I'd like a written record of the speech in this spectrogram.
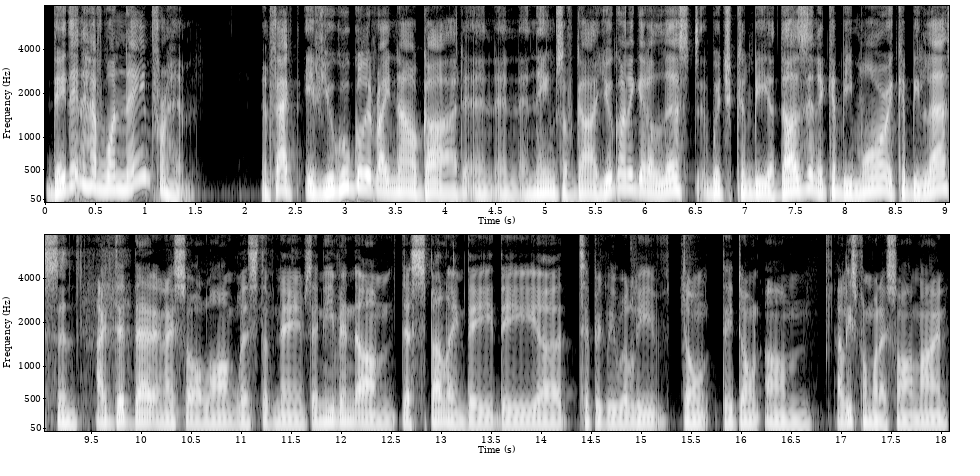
they didn't have one name for him. In fact, if you Google it right now, God and, and, and names of God, you're going to get a list which can be a dozen, it could be more, it could be less. And I did that, and I saw a long list of names, and even um the spelling. They they uh, typically will leave don't they don't um at least from what I saw online,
